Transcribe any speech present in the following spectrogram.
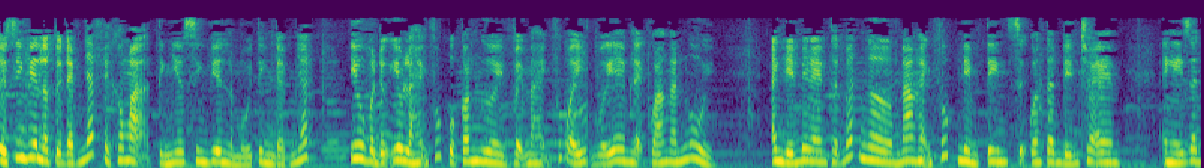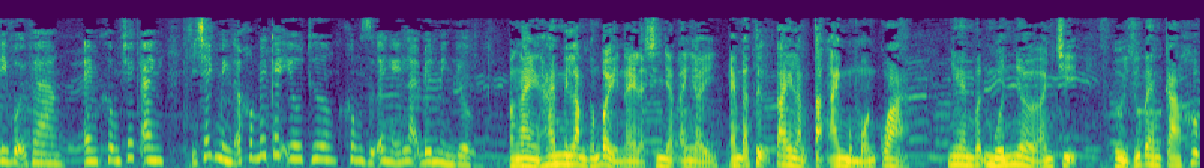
Tuổi sinh viên là tuổi đẹp nhất phải không ạ? Tình yêu sinh viên là mối tình đẹp nhất. Yêu và được yêu là hạnh phúc của con người, vậy mà hạnh phúc ấy với em lại quá ngắn ngủi. Anh đến bên em thật bất ngờ, mang hạnh phúc, niềm tin, sự quan tâm đến cho em. Anh ấy ra đi vội vàng, em không trách anh, chỉ trách mình đã không biết cách yêu thương, không giữ anh ấy lại bên mình được. vào ngày 25 tháng 7 này là sinh nhật anh ấy, em đã tự tay làm tặng anh một món quà, nhưng em vẫn muốn nhờ anh chị gửi giúp em ca khúc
